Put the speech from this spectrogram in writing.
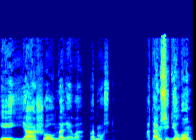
И я шел налево, под мост. А там сидел он.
